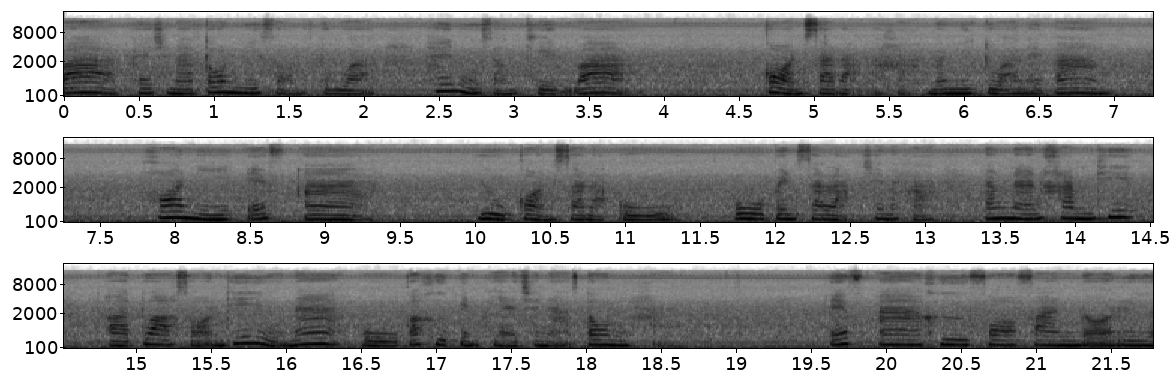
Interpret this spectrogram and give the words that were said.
ว่าพยัญชนะต้นมี2ตัว ให้หนูสังเกตว่า ก่อนสระอะค่ะ มันมีตัวอะไรบ้าง ข้อนี้ F R อยู่ก่อนสระ O O เป็นสระใช่ไหมคะ ดังนั้นคำที่ตัวอักษรที่อยู่หน้า O ก็คือเป็นพยัญชนะต้นค่ะ F R คือ for fun รอเรือ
